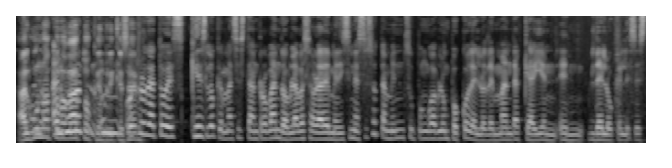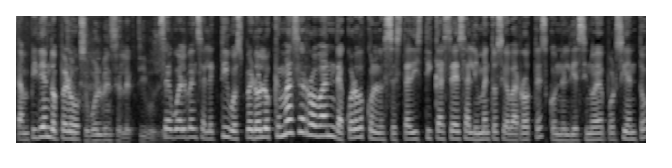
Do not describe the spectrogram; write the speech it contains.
¿Algún Bueno, otro algún dato otro- que un- enriquecer? otro dato es qué es lo que más están robando. Hablabas ahora de medicinas. Eso también supongo habla un poco de la demanda que hay en, en- de lo que les están pidiendo, pero se vuelven selectivos. ya. se vuelven selectivos. Pero lo que más se roban, de acuerdo con las estadísticas, es alimentos y abarrotes, con el 19%,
